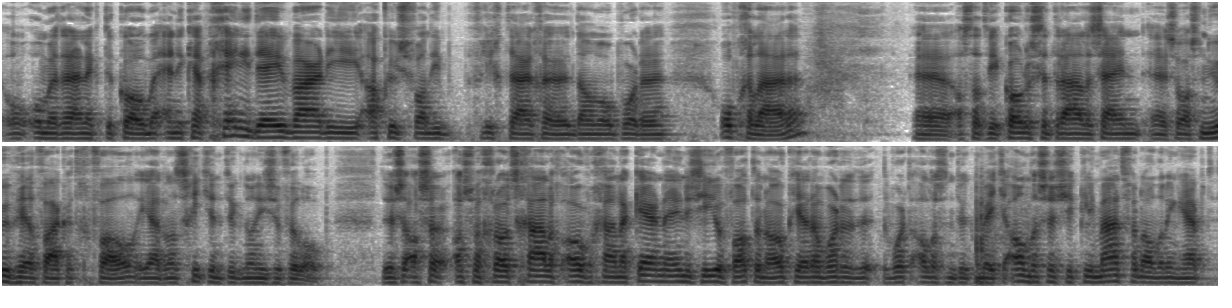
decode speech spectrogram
uh, om, om, uiteindelijk te komen. En ik heb geen idee waar die accu's van die vliegtuigen dan op worden opgeladen. Uh, als dat weer kolencentrales zijn, zoals nu heel vaak het geval, ja, dan schiet je natuurlijk nog niet zoveel op. Dus als, er, als we grootschalig overgaan naar kernenergie of wat dan ook, ja, dan wordt, wordt alles natuurlijk een beetje anders als je klimaatverandering hebt.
